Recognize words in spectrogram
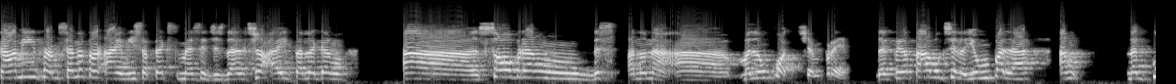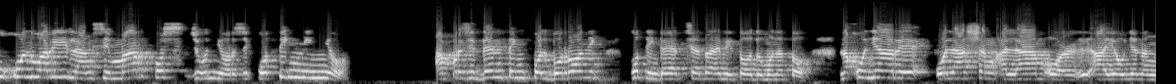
coming from Senator Amy sa text messages dahil siya ay talagang ah, sobrang dis, ano na ah, malungkot syempre. Dahil pinatawag sila yung pala ang nagkukunwari lang si Marcos Jr. si Kuting Ninyo ang presidenteng polboronic Putin, kaya siya may todo mo na to, na kunyari, wala siyang alam or ayaw niya ng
